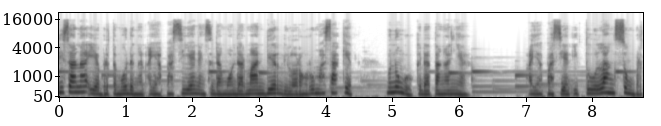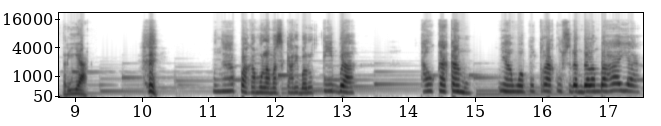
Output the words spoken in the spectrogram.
Di sana ia bertemu dengan ayah pasien yang sedang mondar-mandir di lorong rumah sakit, menunggu kedatangannya. Ayah pasien itu langsung berteriak. Heh, mengapa kamu lama sekali baru tiba? Tahukah kamu, nyawa putraku sedang dalam bahaya.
